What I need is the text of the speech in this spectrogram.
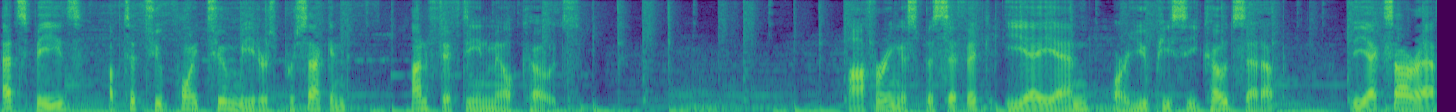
at speeds up to 2.2 meters per second on 15 mil codes. Offering a specific EAN or UPC code setup, the XRF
